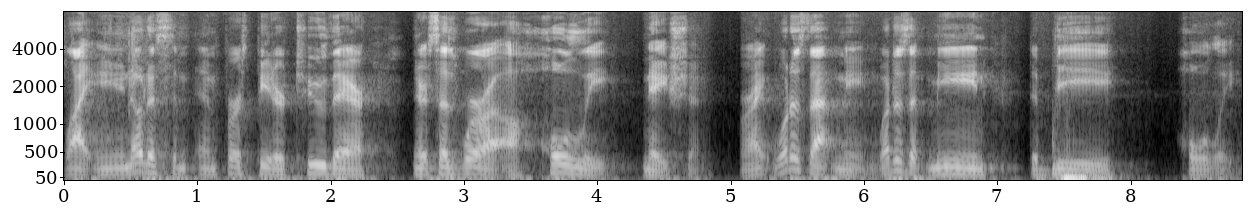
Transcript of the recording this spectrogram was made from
light. And you notice in, in 1 Peter 2 there, there it says we're a, a holy nation, right? What does that mean? What does it mean to be holy?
